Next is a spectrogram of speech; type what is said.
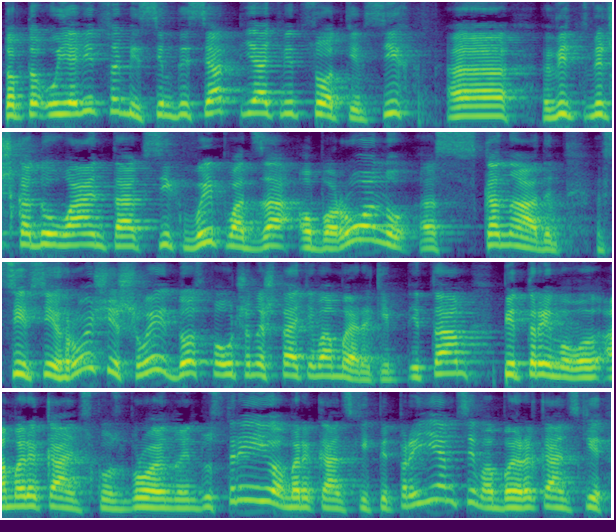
Тобто, уявіть собі, 75% всіх е, від, відшкодувань так всіх виплат за оборону е, з Канади. Всі всі гроші йшли до Сполучених Штатів Америки, і там підтримували американську збройну індустрію, американських підприємців, американські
